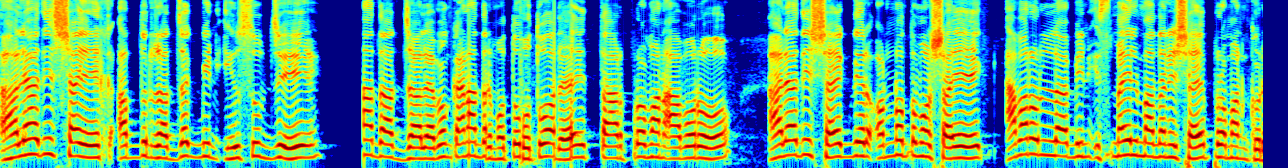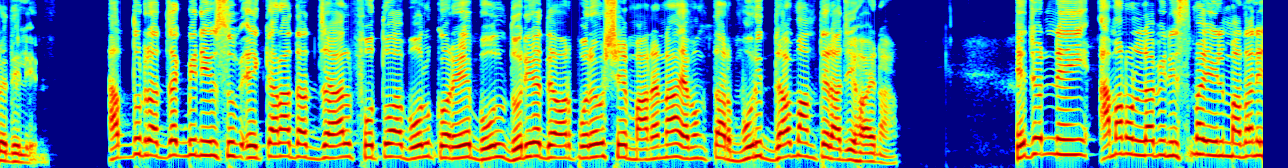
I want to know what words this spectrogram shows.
আহলে হাদিস শায়েখ আব্দুর রাজ্জাক বিন ইউসুফ যে জাল এবং কানাদার মতো ফতোয়া দেয়, তার প্রমাণ আবারও আহলে হাদিস শায়েকদের অন্যতম শায়েক আমারুল্লাহ বিন ইসমাইল মাদানী সাহেব প্রমাণ করে দিলেন। আব্দুর রাজ্জাক বিন ইউসুফ এই কানাদার জাল ফতোয়া ভুল করে ভুল ধরিয়ে দেওয়ার পরেও সে মানে না এবং তার মুরিদরাও মানতে রাজি হয় না। এজন্যেই আমানুল্লাহ বিন ইসমাইল মাদানী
